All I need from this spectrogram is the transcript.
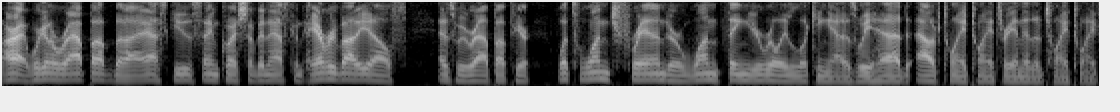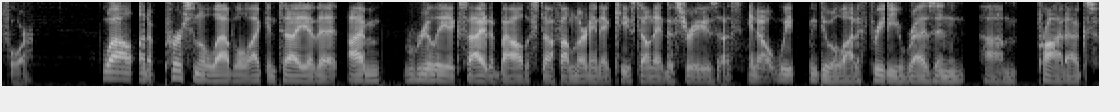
All right, we're going to wrap up, but I ask you the same question I've been asking everybody else as we wrap up here. What's one trend or one thing you're really looking at as we head out of 2023 and into 2024? Well, on a personal level, I can tell you that I'm really excited about all the stuff I'm learning at Keystone Industries. As you know, we we do a lot of 3D resin um, products,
